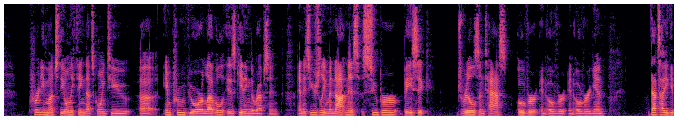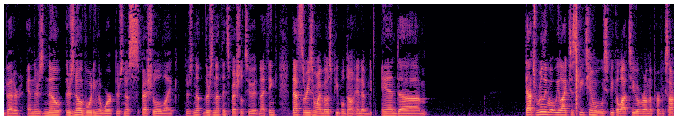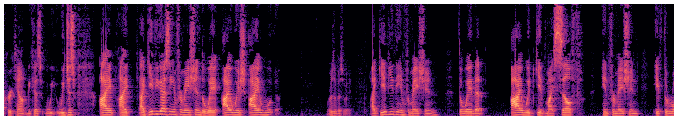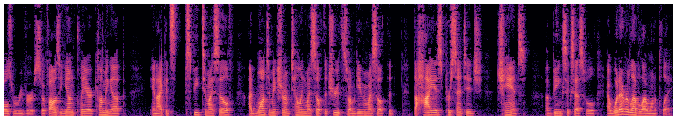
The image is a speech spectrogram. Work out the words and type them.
Pretty much the only thing that's going to uh, improve your level is getting the reps in, and it's usually monotonous, super basic drills and tasks over and over and over again that's how you get better. And there's no there's no avoiding the work. There's no special like there's no there's nothing special to it. And i think that's the reason why most people don't end up and um, that's really what we like to speak to and what we speak a lot to you over on the perfect soccer account because we, we just I, I i give you guys the information the way i wish i would where's the best way? I give you the information the way that i would give myself information if the roles were reversed so if i was a young player coming up and I could speak to myself, I'd want to make sure I'm telling myself the truth. So I'm giving myself the, the highest percentage chance of being successful at whatever level I want to play.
